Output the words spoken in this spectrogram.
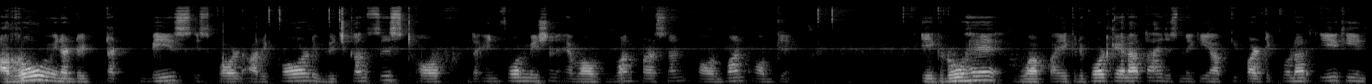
a row in a database is called a record, which consists of the information about one person or one object. एक रो है, वो आपका एक रिकॉर्ड कहलाता है, जिसमें कि आपकी पर्टिकुलर एक ही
